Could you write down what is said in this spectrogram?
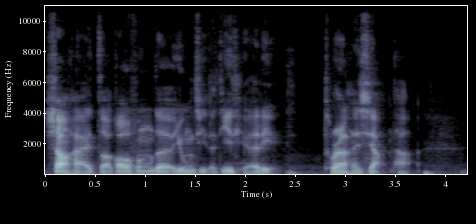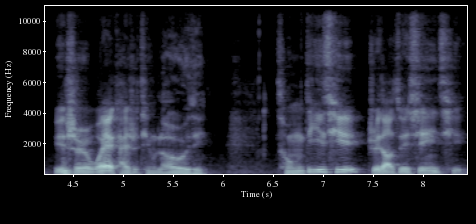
上海早高峰的拥挤的地铁里，突然很想他，于是我也开始听 Loading，从第一期追到最新一期，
